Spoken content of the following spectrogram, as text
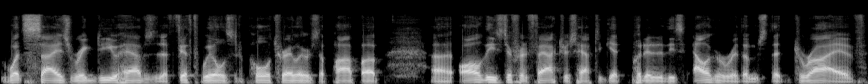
what size rig do you have? Is it a fifth wheel? Is it a pull trailer? Is it a pop up? Uh, all these different factors have to get put into these algorithms that drive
